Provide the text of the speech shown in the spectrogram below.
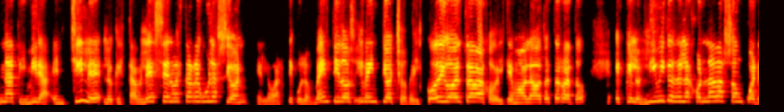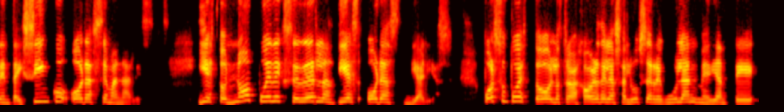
Nati, mira, en Chile lo que establece nuestra regulación en los artículos 22 y 28 del Código del Trabajo, del que hemos hablado todo este rato, es que los límites de la jornada son 45 horas semanales. Y esto no puede exceder las 10 horas diarias. Por supuesto, los trabajadores de la salud se regulan mediante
